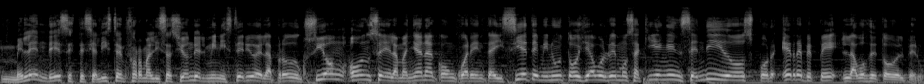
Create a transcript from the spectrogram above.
Meléndez, especialista en formalización del Ministerio de la Producción, 11 de la mañana con 47 minutos. Ya volvemos aquí en Encendidos por RPP, la voz de todo el Perú.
